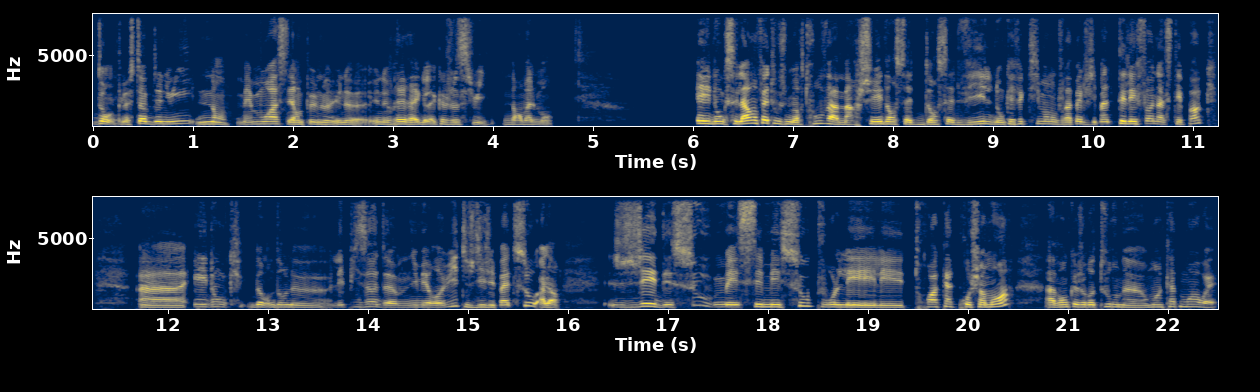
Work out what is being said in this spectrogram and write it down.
Donc le stop de nuit, non. Mais moi, c'est un peu une, une, vraie règle que je suis normalement. Et donc c'est là en fait où je me retrouve à marcher dans cette dans cette ville. Donc effectivement, donc je rappelle, j'ai pas de téléphone à cette époque. Euh, et donc dans, dans l'épisode euh, numéro 8, je dis j'ai pas de sous. Alors j'ai des sous, mais c'est mes sous pour les, les 3-4 prochains mois, avant que je retourne, euh, au moins 4 mois, ouais,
